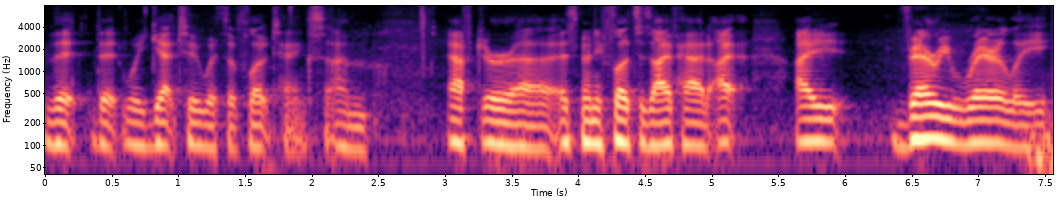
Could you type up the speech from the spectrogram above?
that that we get to with the float tanks. Um, after uh, as many floats as I've had, I I very rarely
